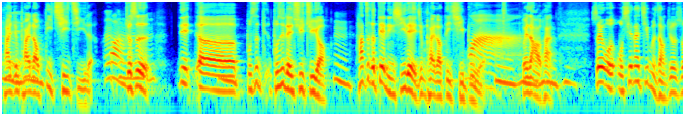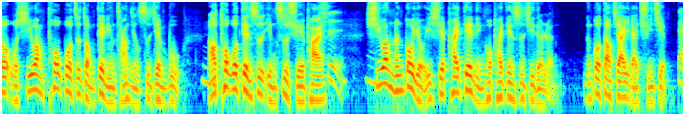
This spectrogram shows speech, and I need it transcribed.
他已经拍到第七集了，就是电呃不是不是连续剧哦，嗯，他这个电影系列已经拍到第七部了，非常好看。所以我我现在基本上就是说我希望透过这种电影场景事件部。然后透过电视影视学拍，是希望能够有一些拍电影或拍电视剧的人，能够到嘉义来取景，对，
